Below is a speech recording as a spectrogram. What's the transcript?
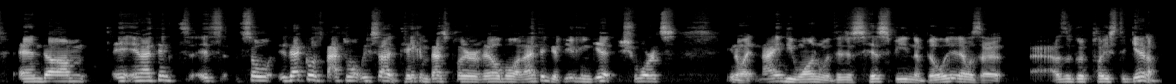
and um, and I think it's so that goes back to what we said: taking best player available. And I think if you can get Schwartz, you know, at 91 with just his speed and ability, that was a that was a good place to get him.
